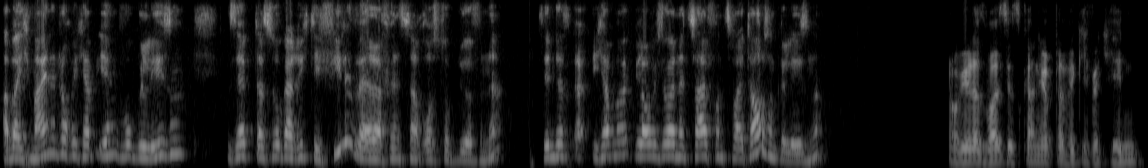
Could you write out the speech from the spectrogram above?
Aber ich meine doch, ich habe irgendwo gelesen, selbst, dass sogar richtig viele Werder-Fans nach Rostock dürfen. Ne? Sind das, ich habe, glaube ich, sogar eine Zahl von 2.000 gelesen. Ne? Okay, das weiß ich jetzt gar nicht, ob da wirklich welche hin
